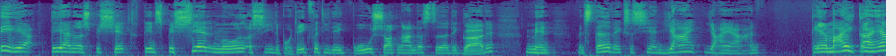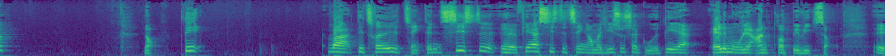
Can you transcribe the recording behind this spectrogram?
det her, det er noget specielt. Det er en speciel måde at sige det på. Det er ikke fordi, det ikke bruges sådan andre steder, det gør det. Men, men stadigvæk så siger han, jeg, jeg er. Han, det er mig, der er. Nå, det var det tredje ting. Den sidste, øh, fjerde sidste ting om, at Jesus er Gud, det er alle mulige andre beviser. Øh,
